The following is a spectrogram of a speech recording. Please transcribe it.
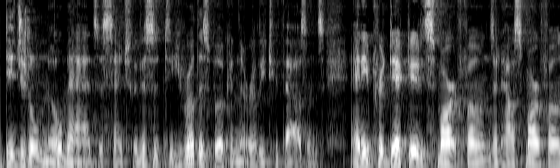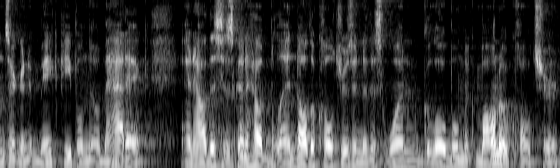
digital nomads essentially this is he wrote this book in the early 2000s and he predicted smartphones and how smartphones are going to make people nomadic and how this is going to help blend all the cultures into this one global mcmonoculture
